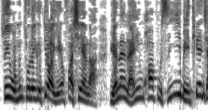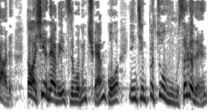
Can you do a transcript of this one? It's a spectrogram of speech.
所以我们做了一个调研，发现啊，原来蓝印花布是一为天下的。到现在为止，我们全国已经不足五十个人。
